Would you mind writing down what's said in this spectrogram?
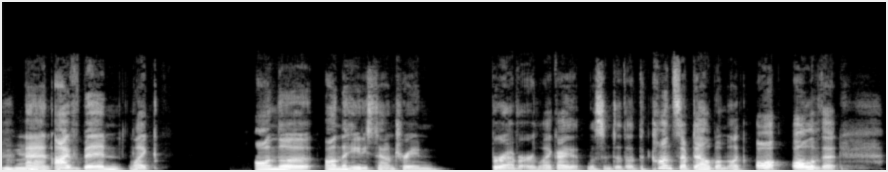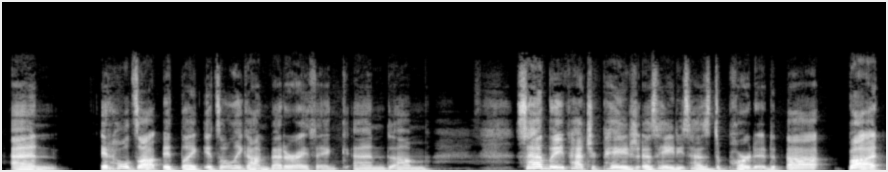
Mm-hmm. And I've been like on the on the Hades Hadestown train forever. Like I listened to the, the concept album, like all all of that. And it holds up. It like it's only gotten better, I think. And um sadly Patrick Page as Hades has departed. Uh but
